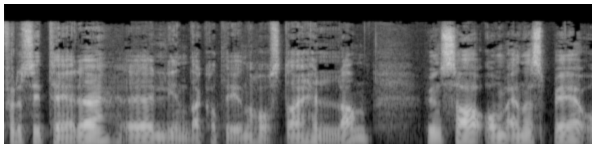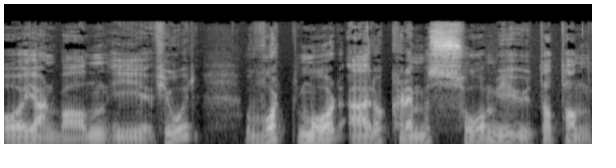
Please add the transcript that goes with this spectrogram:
For å sitere Linda Katrine Håstad Helleland. Hun sa om NSB og jernbanen i fjor vårt mål er å klemme så mye, tann,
